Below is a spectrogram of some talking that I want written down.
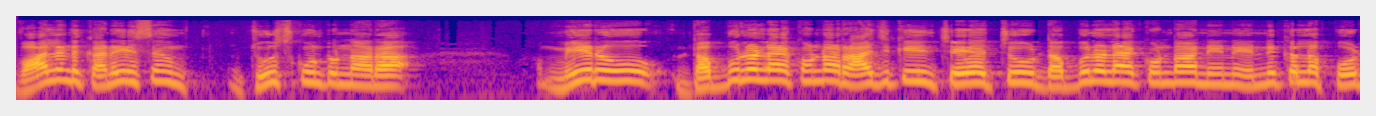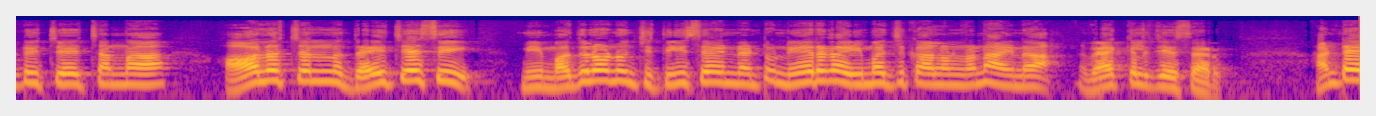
వాళ్ళని కనీసం చూసుకుంటున్నారా? మీరు డబ్బులు లేకుండా రాజకీయం చేయొచ్చు డబ్బులు లేకుండా నేను ఎన్నికల్లో పోటీ చేయొచ్చు అన్న ఆలోచనలను దయచేసి మీ మదిలో నుంచి తీసేయండి అంటూ నేరుగా ఈ మధ్య కాలంలోనే ఆయన వ్యాఖ్యలు చేశారు. అంటే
